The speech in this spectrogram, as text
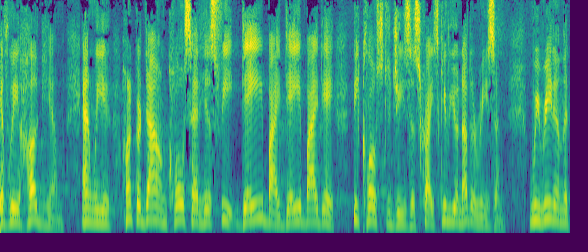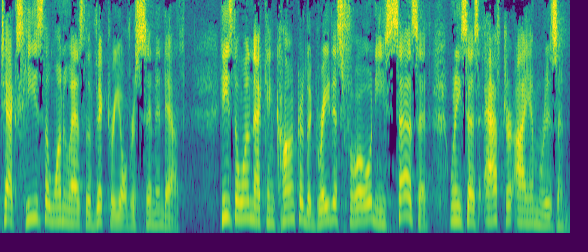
if we hug him and we hunker down close at his feet day by day by day, be close to Jesus Christ. Give you another reason. We read in the text, he's the one who has the victory over sin and death. He's the one that can conquer the greatest foe, and he says it when he says, After I am risen.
